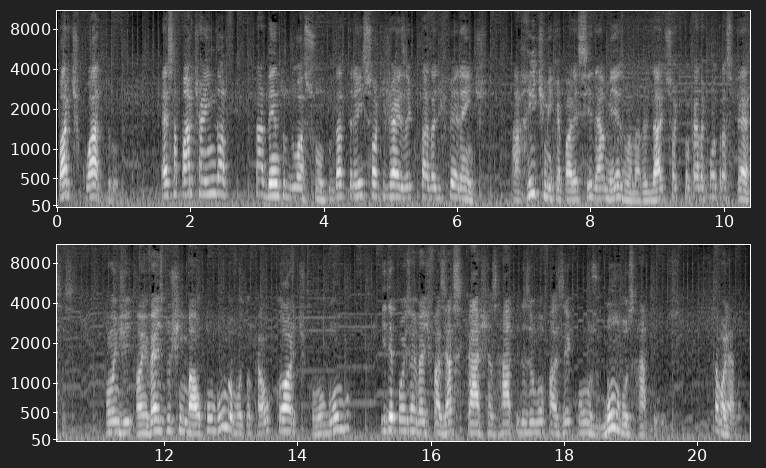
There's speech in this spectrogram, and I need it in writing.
Parte 4. Essa parte ainda está dentro do assunto da 3, só que já é executada diferente. A rítmica é parecida, é a mesma na verdade, só que tocada com outras peças. Onde ao invés do chimbal com o bumbo, eu vou tocar o corte com o bumbo, e depois ao invés de fazer as caixas rápidas, eu vou fazer com os bumbos rápidos. Dá uma olhada.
